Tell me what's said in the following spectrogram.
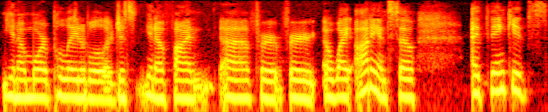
you know more palatable or just you know fine uh, for for a white audience so i think it's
